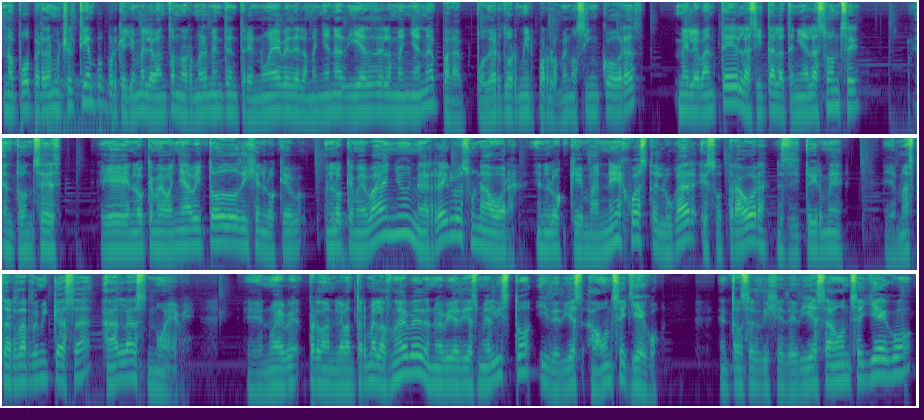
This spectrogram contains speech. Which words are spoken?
no puedo perder mucho el tiempo porque yo me levanto normalmente entre 9 de la mañana a 10 de la mañana para poder dormir por lo menos 5 horas. Me levanté, la cita la tenía a las 11, entonces, eh, en lo que me bañaba y todo, dije, en lo, que, en lo que me baño y me arreglo es una hora. En lo que manejo hasta el lugar es otra hora. Necesito irme eh, más tardar de mi casa a las 9. Eh, perdón, levantarme a las 9, de 9 a 10 me alisto y de 10 a 11 llego. Entonces dije, de 10 a 11 llego,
